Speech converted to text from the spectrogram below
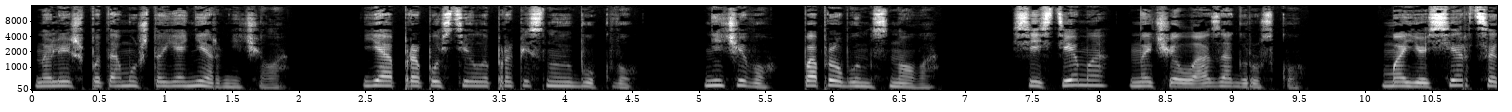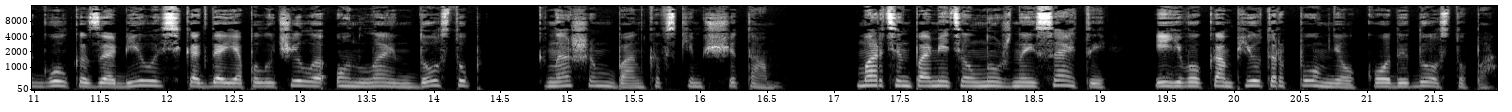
но лишь потому, что я нервничала. Я пропустила прописную букву. Ничего, попробуем снова. Система начала загрузку. Мое сердце гулко забилось, когда я получила онлайн-доступ к нашим банковским счетам. Мартин пометил нужные сайты, и его компьютер помнил коды доступа.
